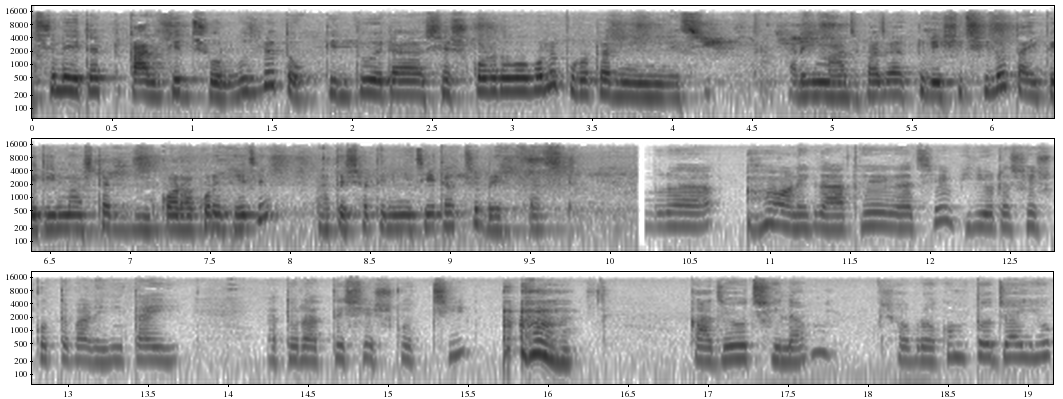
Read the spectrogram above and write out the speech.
আসলে এটা একটা কালকের ঝোল, বুঝলে তো? কিন্তু এটা শেষ করে দেবো বলে পুরোটা নিয়ে নিয়েছি। আর এই মাছ ভাজা একটু বেশি ছিল, তাই পেটির মাছটা কড়া করে ভেজে ভাতের সাথে নিয়েছি। এটা হচ্ছে ব্রেকফাস্ট বন্ধুরা, অনেক রাত হয়ে গেছে, ভিডিওটা শেষ করতে পারিনি, তাই এত রাতে শেষ করছি। কাজেও ছিলাম, সব রকম। তো যাই হোক,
